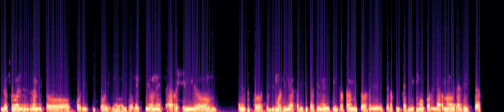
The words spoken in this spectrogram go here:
lo llevo al ámbito político y de, elecciones. Ha recibido en estos últimos días felicitaciones de distintos ámbitos de, del oficialismo por el armado de las listas.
